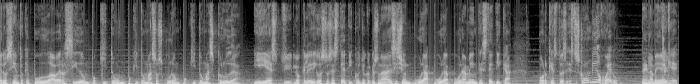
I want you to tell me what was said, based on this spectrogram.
Pero siento que pudo haber sido un poquito, un poquito más oscura, un poquito más cruda. Y es lo que le digo, esto es estético. Yo creo que es una decisión pura, pura, puramente estética. Porque esto es, esto es como un videojuego. En la medida en que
